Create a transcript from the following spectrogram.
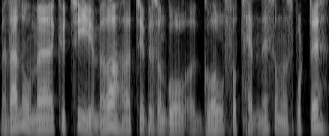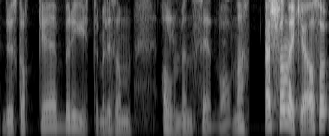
Men det er noe med kutyme, da. Det er typisk sånn gol golf og tennis, sånne sporter. Du skal ikke bryte med liksom allmenn sedvane. Jeg skjønner ikke. altså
